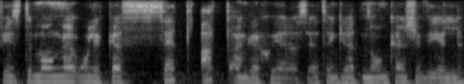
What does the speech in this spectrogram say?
Finns det många olika sätt att engagera sig? Jag tänker att någon kanske vill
